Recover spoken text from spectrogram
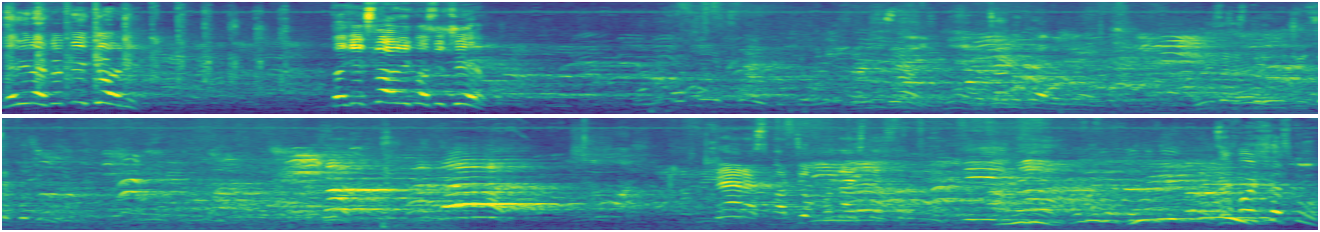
Ярина, хоть не Тьомі! Так як Славік вас учив! Ні, оце неправильно. Вони зараз переучуються по-другому. Ще раз, Артем, подай сторони. Заходь штрафну!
